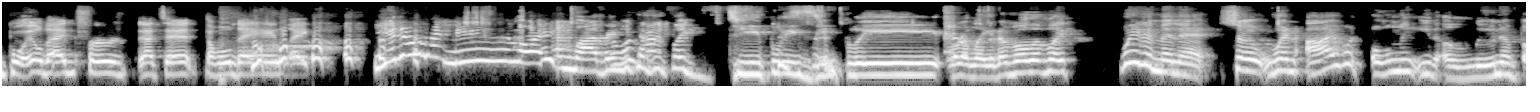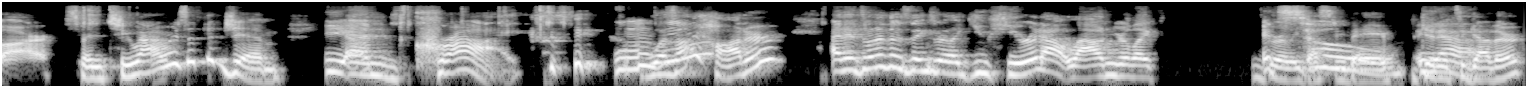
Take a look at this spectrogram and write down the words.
boiled egg for that's it the whole day. Like you know what I mean? Like I'm laughing because that? it's like deeply, deeply relatable. Of like, wait a minute. So when I would only eat a Luna bar, spend two hours at the gym, yeah. and cry, mm-hmm. was I hotter? And it's one of those things where like you hear it out loud and you're like, girly so, dusty babe get yeah. it together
